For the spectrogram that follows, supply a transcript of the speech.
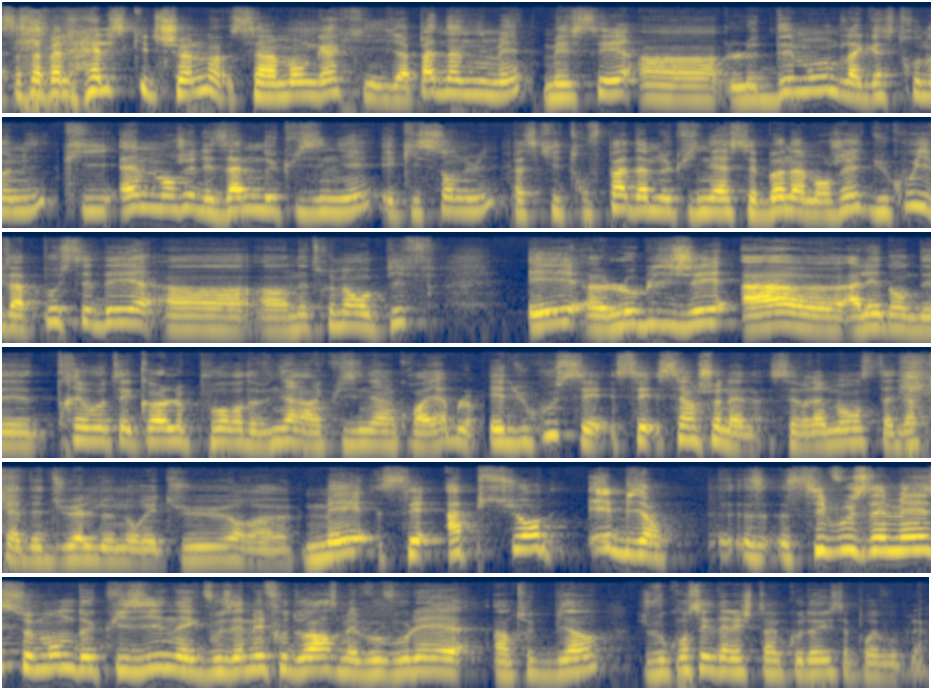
ça s'appelle Hell's Kitchen. C'est un manga qui n'y a pas d'animé, mais c'est un le démon de la gastronomie qui aime manger des âmes de cuisinier et qui s'ennuie parce qu'il trouve pas d'âme de cuisinier assez bonne à manger. Du coup, il va posséder un, être humain au pif et euh, l'obliger à euh, aller dans des très hautes écoles pour devenir un cuisinier incroyable. Et du coup, c'est un shonen. C'est vraiment, c'est-à-dire qu'il y a des duels de nourriture, euh, mais c'est absurde et bien. Euh, Si vous aimez ce monde de cuisine et que vous aimez Food Wars, mais vous voulez un truc bien, je vous conseille d'aller jeter un coup d'œil, ça pourrait vous plaire.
